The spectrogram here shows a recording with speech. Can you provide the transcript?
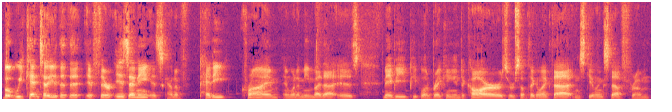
but we can tell you that, that if there is any, it's kind of petty crime, and what I mean by that is maybe people are breaking into cars or something like that and stealing stuff from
